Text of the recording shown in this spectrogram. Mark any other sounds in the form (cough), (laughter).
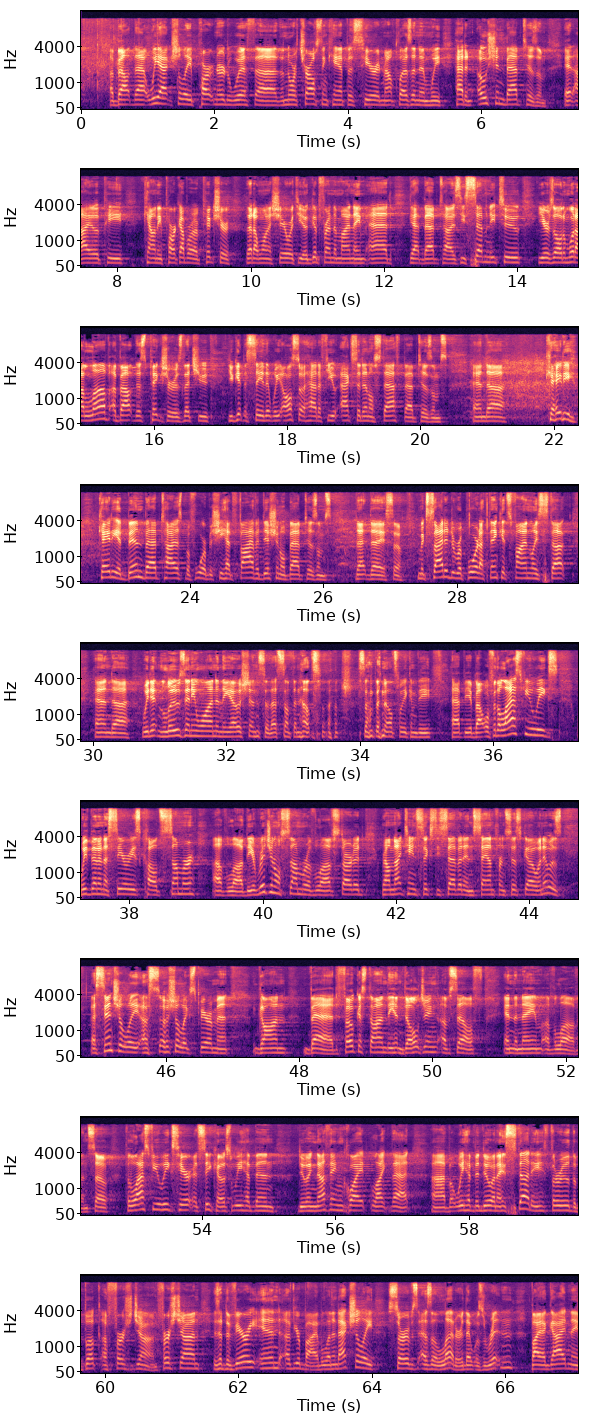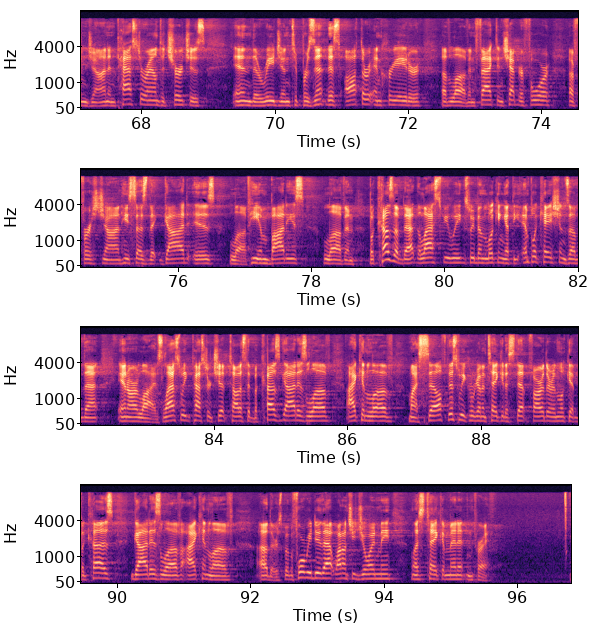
about that. We actually partnered with uh, the North Charleston campus here in Mount Pleasant, and we had an ocean baptism at IOP County Park. I brought a picture that I want to share with you. A good friend of mine named Ad got baptized. He's 72 years old. And what I love about this picture is that you, you get to see that we also had a few accidental staff baptisms. And uh, (laughs) Katie, Katie had been baptized before, but she had five additional baptisms that day. So I'm excited to report. I think it's finally stuck, and uh, we didn't lose anyone in the ocean. So that's something else, (laughs) something else we can be happy about. Well, for the last few weeks, we've been in a series called Summer of Love. The original Summer of Love started around 1967 in San Francisco, and it was essentially a social experiment gone bad, focused on the indulging of self in the name of love. And so, for the last few weeks here at Seacoast, we have been doing nothing quite like that, uh, but we have been doing a study through the book of First John. First John is at the very end of your Bible, and it actually serves as a letter that was written by a guy named John and passed around to churches in the region to present this author and creator of love. In fact, in chapter 4 of First John, he says that God is love. He embodies love. And because of that, the last few weeks we've been looking at the implications of that in our lives. Last week, Pastor Chip taught us that because God is love, I can love myself. This week, we're going to take it a step farther and look at because God is love, I can love others. But before we do that, why don't you join me? Let's take a minute and pray.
